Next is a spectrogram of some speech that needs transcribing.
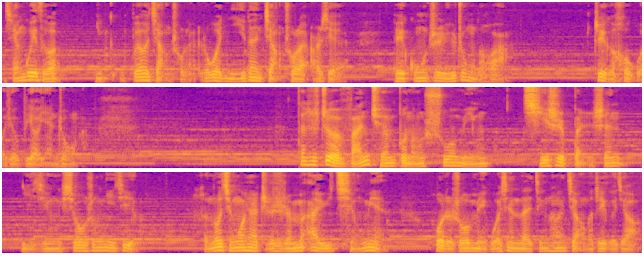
潜规则，你不要讲出来。如果你一旦讲出来，而且被公之于众的话，这个后果就比较严重了。但是这完全不能说明歧视本身已经销声匿迹了。很多情况下，只是人们碍于情面，或者说美国现在经常讲的这个叫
